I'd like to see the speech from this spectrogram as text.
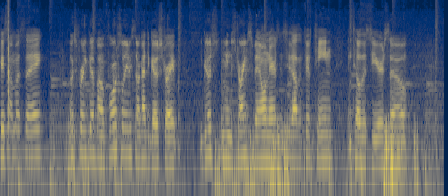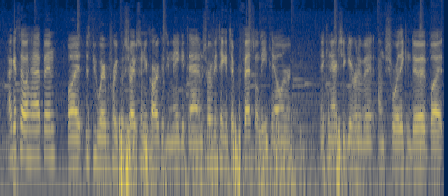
Okay, so I must say, looks pretty good, but unfortunately we still got the ghost stripe. The ghost, I mean the stripe's been on there since 2015 until this year, so I guess that'll happen. But just beware before you put stripes on your car because you may get that. I'm sure if you take it to a professional detailer, they can actually get rid of it. I'm sure they can do it, but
